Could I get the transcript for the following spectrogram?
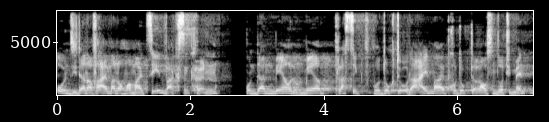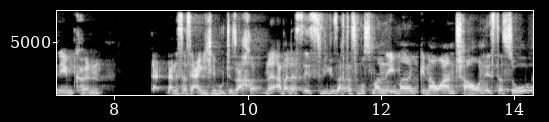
und sie dann auf einmal nochmal mal zehn wachsen können und dann mehr und mehr Plastikprodukte oder Einmalprodukte aus dem Sortiment nehmen können, dann ist das ja eigentlich eine gute Sache. Ne? Aber das ist, wie gesagt, das muss man immer genau anschauen. Ist das so?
